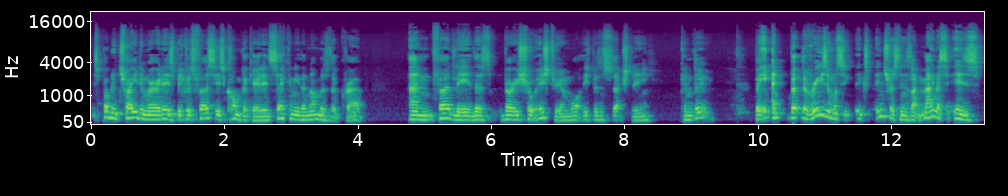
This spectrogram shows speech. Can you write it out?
it's probably trading where it is because firstly it's complicated. Secondly the numbers look crap and thirdly, there's very short history on what these businesses actually can do. But he, and, but the reason what's interesting is like Magnus is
